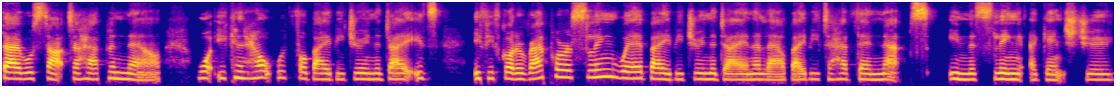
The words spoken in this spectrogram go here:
they will start to happen now. What you can help with for baby during the day is if you've got a wrap or a sling, wear baby during the day and allow baby to have their naps in the sling against you,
